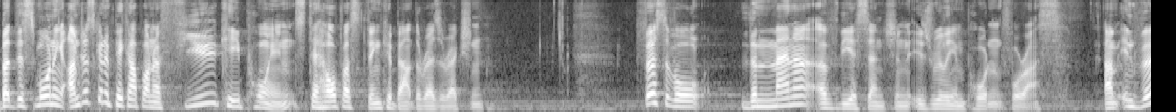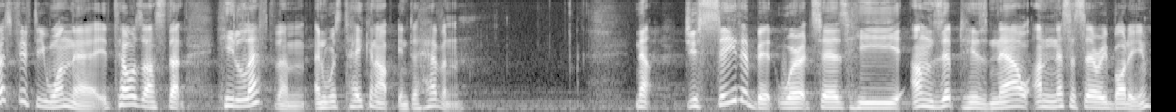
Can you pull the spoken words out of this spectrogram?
but this morning, I'm just going to pick up on a few key points to help us think about the resurrection. First of all, the manner of the ascension is really important for us. Um, in verse 51, there, it tells us that he left them and was taken up into heaven. Now, do you see the bit where it says he unzipped his now unnecessary body,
